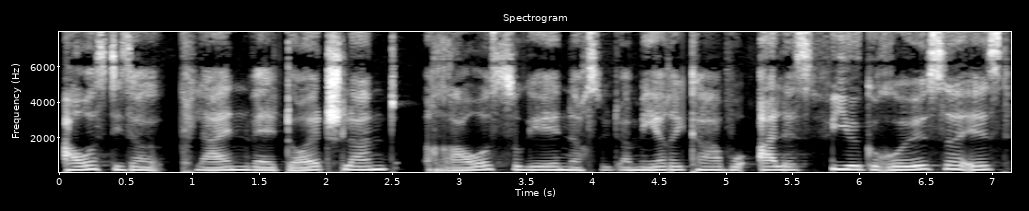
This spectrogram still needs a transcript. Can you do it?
aus dieser kleinen Welt Deutschland rauszugehen nach Südamerika, wo alles viel größer ist,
